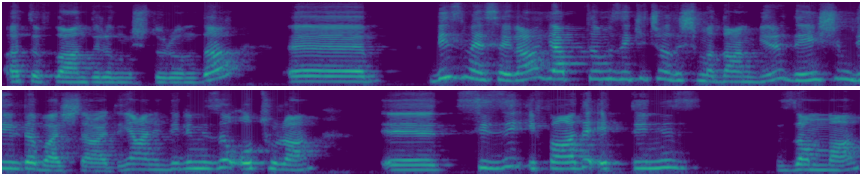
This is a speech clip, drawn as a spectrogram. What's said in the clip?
atıflandırılmış durumda. E, biz mesela yaptığımız iki çalışmadan biri değişim dilde başlardı. Yani dilimize oturan, e, sizi ifade ettiğiniz zaman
